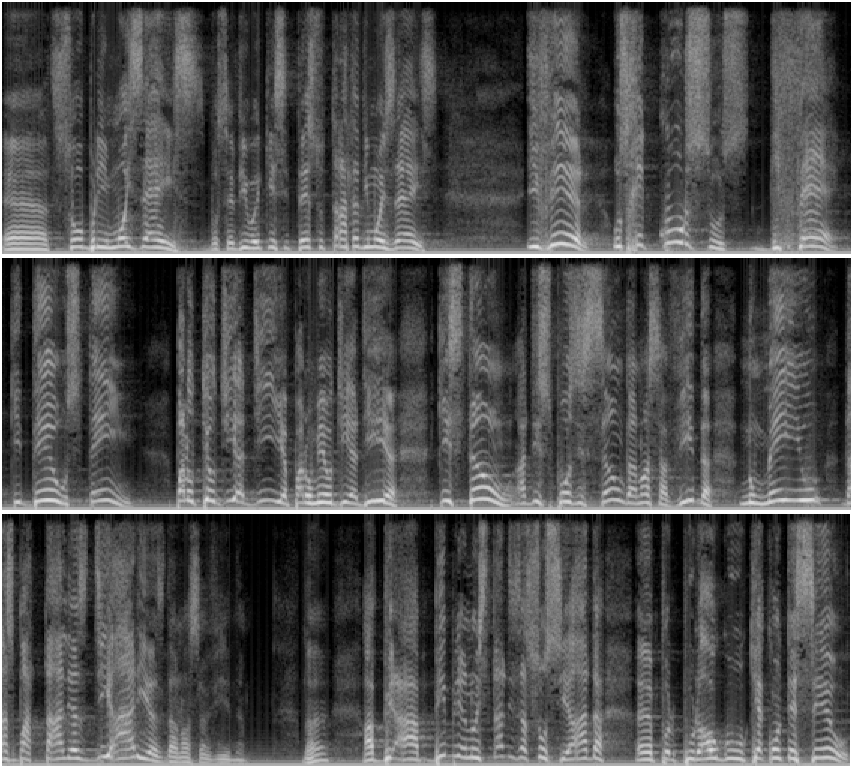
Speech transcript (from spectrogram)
é, sobre Moisés. Você viu aqui esse texto trata de Moisés. E ver os recursos de fé que Deus tem para o teu dia a dia, para o meu dia a dia, que estão à disposição da nossa vida no meio das batalhas diárias da nossa vida. Né? A, a, Bíblia não está desassociada é, por, por algo que aconteceu,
